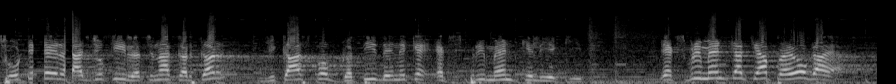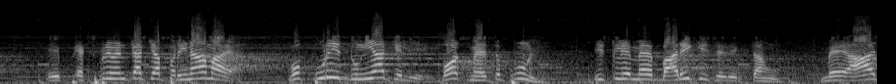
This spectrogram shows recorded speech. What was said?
छोटे राज्यों की रचना कर कर विकास को गति देने के एक्सपेरिमेंट के लिए की थी। एक्सपेरिमेंट का क्या प्रयोग आया? एक्सपेरिमेंट का क्या परिणाम आया? वो पूरी दुनिया के लिए बहुत महत्वपूर्ण है। इसलिए मैं बारीकी से देखता हूँ। मैं आज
